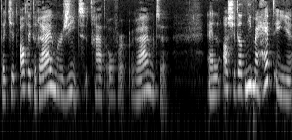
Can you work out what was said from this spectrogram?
dat je het altijd ruimer ziet. Het gaat over ruimte. En als je dat niet meer hebt in je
